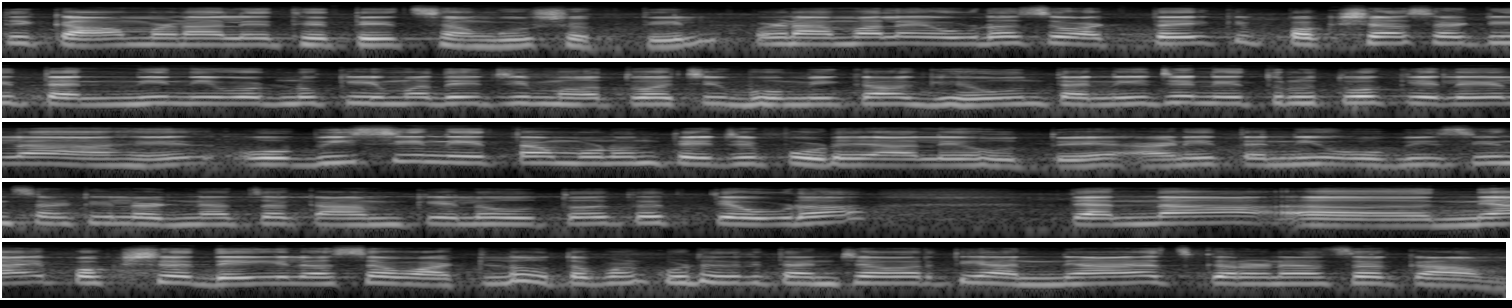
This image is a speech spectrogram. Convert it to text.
ते का म्हणाले ते तेच सांगू शकतील. पण आम्हाला एवढंच वाटतंय की पक्षासाठी त्यांनी निवडणुकीमध्ये जी महत्त्वाची भूमिका घेऊन त्यांनी जे नेतृत्व केलेलं आहे ओबीसी नेता म्हणून ते जे पुढे आले होते आणि त्यांनी ओबीसींसाठी लढण्याचं काम केलं होतं तर तेवढं त्यांना न्याय पक्ष देईल असं वाटलं होतं. पण कुठेतरी त्यांच्यावरती अन्यायच करण्याचं काम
